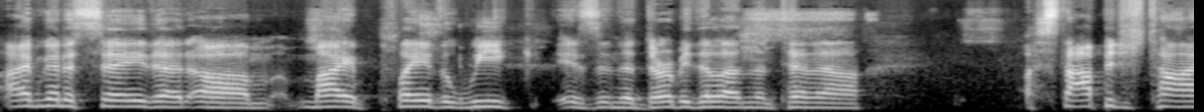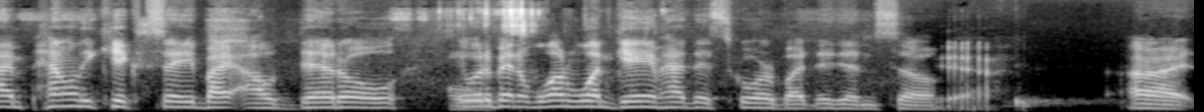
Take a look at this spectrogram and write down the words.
I'm gonna say that um, my play of the week is in the Derby della Lanterna. A stoppage time, penalty kick saved by Audero. It would have been a one-one game had they scored, but they didn't. So, yeah all right.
